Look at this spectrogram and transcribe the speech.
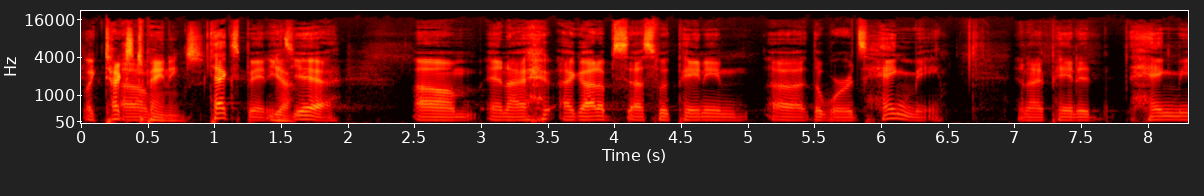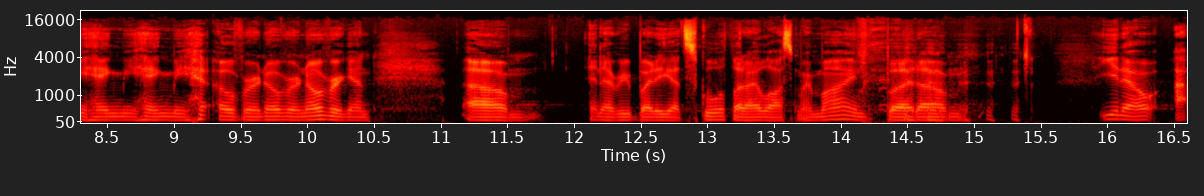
Like text Um, paintings. text paintings yeah, Um, and i i got obsessed with painting uh, the words hang me and i painted hang me hang me hang me over and over and over again um, and everybody at school thought i lost my mind but um, you know I,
